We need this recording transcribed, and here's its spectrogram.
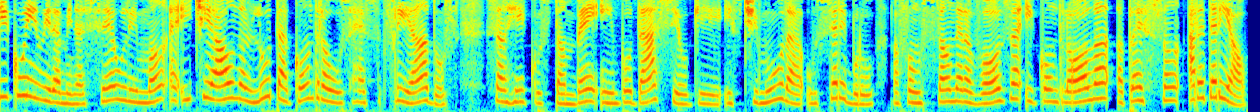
Rico em vitamina C, o limão é ideal na luta contra os resfriados. São ricos também em potássio, que estimula o cérebro, a função nervosa e controla a pressão arterial.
